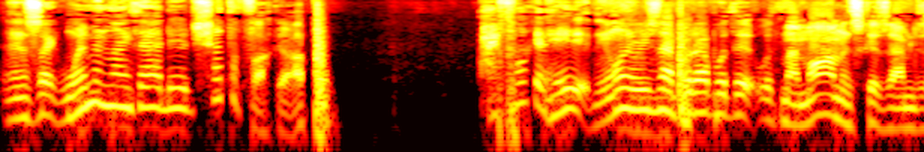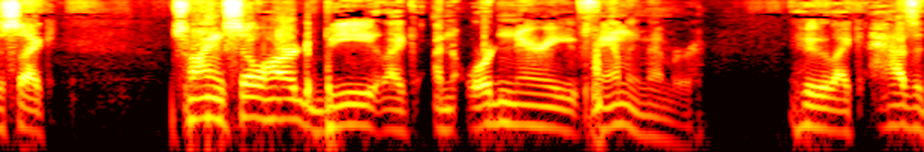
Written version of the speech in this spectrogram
And it's like, women like that, dude, shut the fuck up. I fucking hate it. The only reason I put up with it with my mom is because I'm just like trying so hard to be like an ordinary family member who like has a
